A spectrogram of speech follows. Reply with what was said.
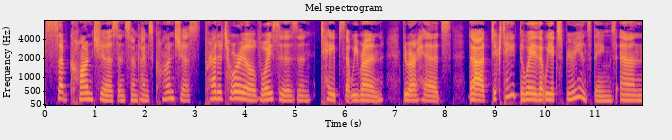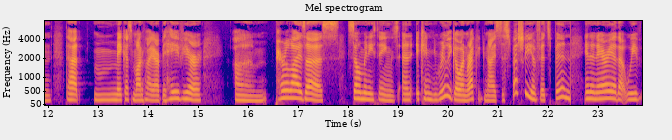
subconscious and sometimes conscious predatorial voices and tapes that we run through our heads that dictate the way that we experience things and that make us modify our behavior, um, paralyze us, so many things. And it can really go unrecognized, especially if it's been in an area that we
